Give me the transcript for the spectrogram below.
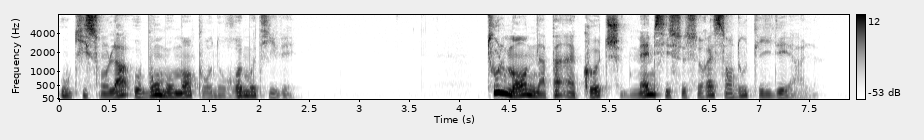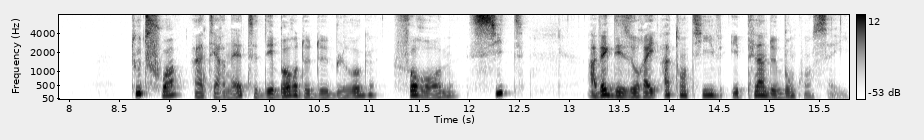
ou qui sont là au bon moment pour nous remotiver. Tout le monde n'a pas un coach, même si ce serait sans doute l'idéal. Toutefois, Internet déborde de blogs, forums, sites, avec des oreilles attentives et plein de bons conseils.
